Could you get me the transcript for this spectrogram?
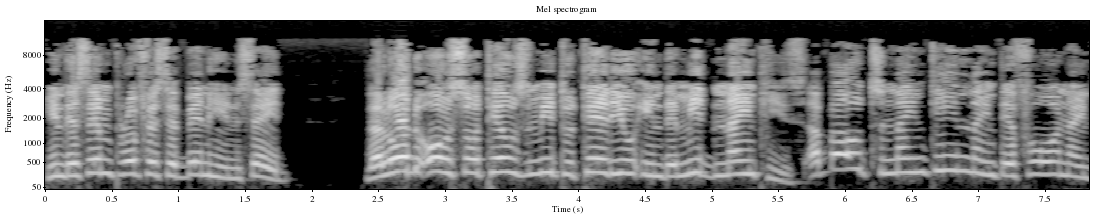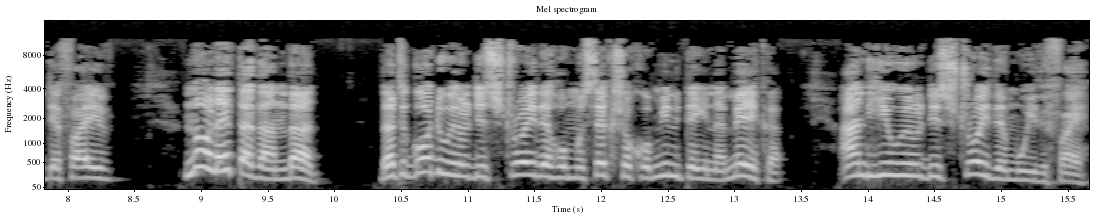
In the same prophecy, Ben Hinn said, the Lord also tells me to tell you in the mid 90s, about 1994, 95, no later than that, that God will destroy the homosexual community in America and he will destroy them with fire.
